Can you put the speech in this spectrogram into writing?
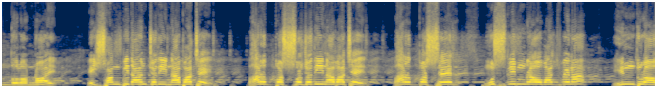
আন্দোলন নয়, এই সংবিধান যদি না বাঁচে, ভারতবর্ষ যদি না বাঁচে ভারতবর্ষের মুসলিমরাও বাঁচবে না, হিন্দুরাও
